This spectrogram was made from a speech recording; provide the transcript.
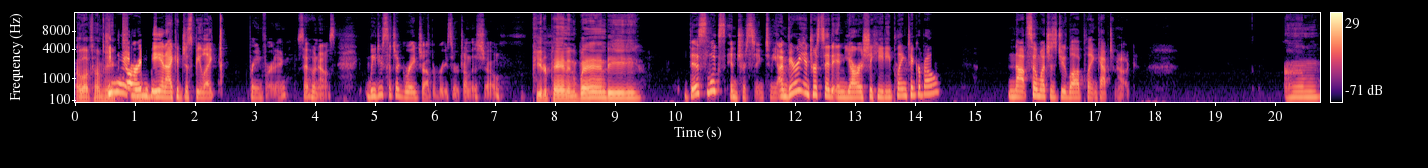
I love Tom Hanks. He may already be, and I could just be like brain farting. So who knows? We do such a great job of research on this show. Peter Pan and Wendy. This looks interesting to me. I'm very interested in Yara Shahidi playing Tinkerbell. Not so much as Jude Law playing Captain Hook. Um,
